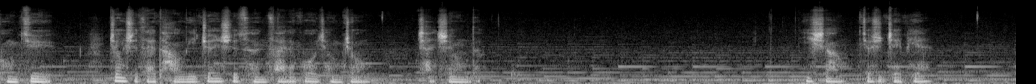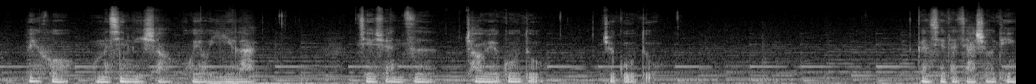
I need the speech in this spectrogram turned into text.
恐惧，正是在逃离真实存在的过程中产生的。以上就是这篇为何我们心理上会有依赖，节选自《超越孤独之孤独》。感谢大家收听，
